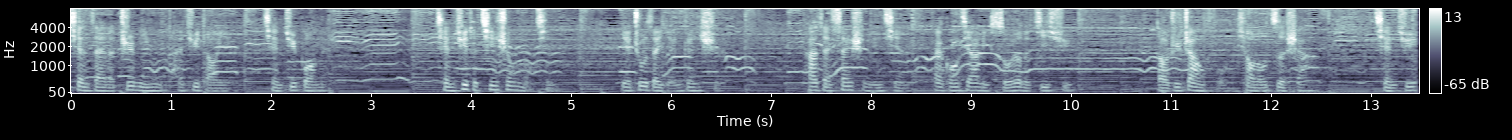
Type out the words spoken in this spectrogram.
现在的知名舞台剧导演浅居博美，浅居的亲生母亲也住在岩根市。她在三十年前败光家里所有的积蓄，导致丈夫跳楼自杀，浅居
